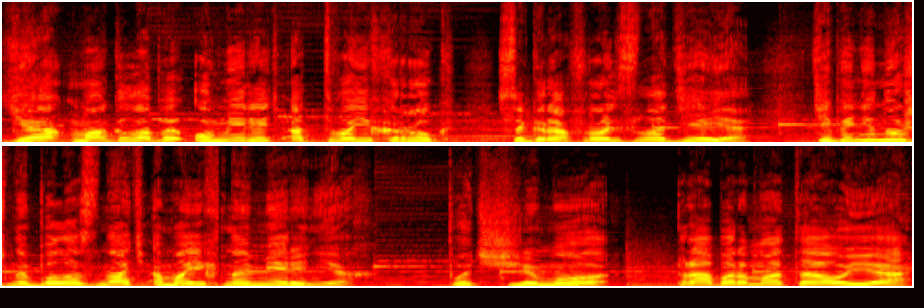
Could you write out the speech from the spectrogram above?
«Я могла бы умереть от твоих рук, сыграв роль злодея. Тебе не нужно было знать о моих намерениях». «Почему?» Пробормотал я.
